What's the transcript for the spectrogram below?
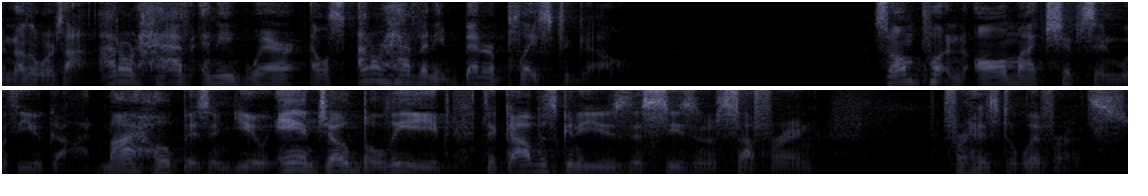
In other words, I, I don't have anywhere else, I don't have any better place to go. So I'm putting all my chips in with you, God. My hope is in you. And Job believed that God was going to use this season of suffering for his deliverance.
